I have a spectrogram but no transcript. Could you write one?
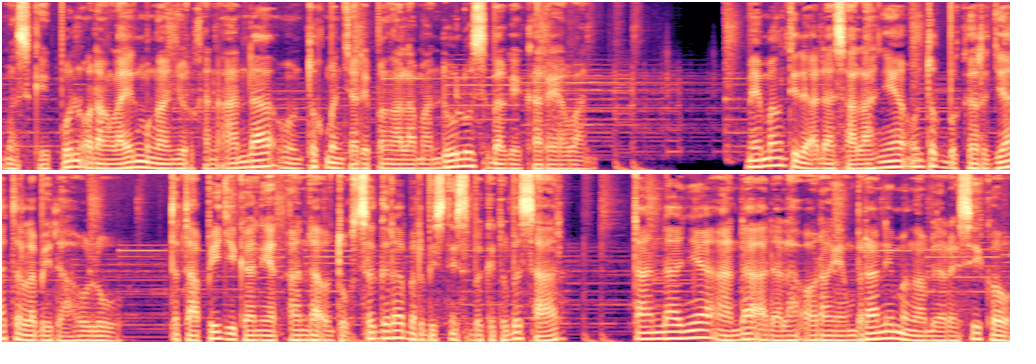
meskipun orang lain menganjurkan Anda untuk mencari pengalaman dulu sebagai karyawan. Memang tidak ada salahnya untuk bekerja terlebih dahulu, tetapi jika niat Anda untuk segera berbisnis begitu besar, tandanya Anda adalah orang yang berani mengambil resiko.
